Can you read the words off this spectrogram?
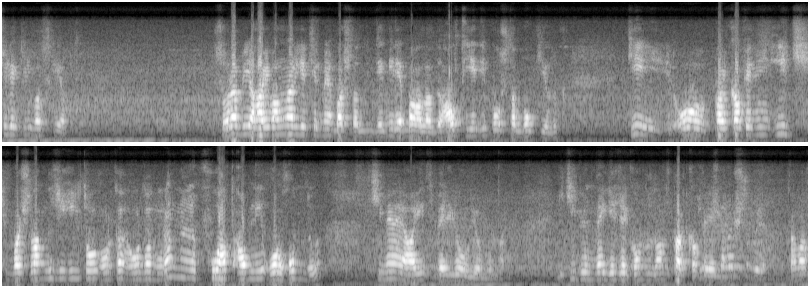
sürekli baskı yaptı. Sonra bir hayvanlar getirmeye başladı. Demire bağladı. 6-7 posta bok yiyorduk. Ki o park kafenin ilk başlangıcı ilk or- orta, orada duran e, Fuat Avni Orhon'du. Kime ait belli oluyor buradan. İki günde gece konudan park kafeye dönmüştüm. Tamam.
